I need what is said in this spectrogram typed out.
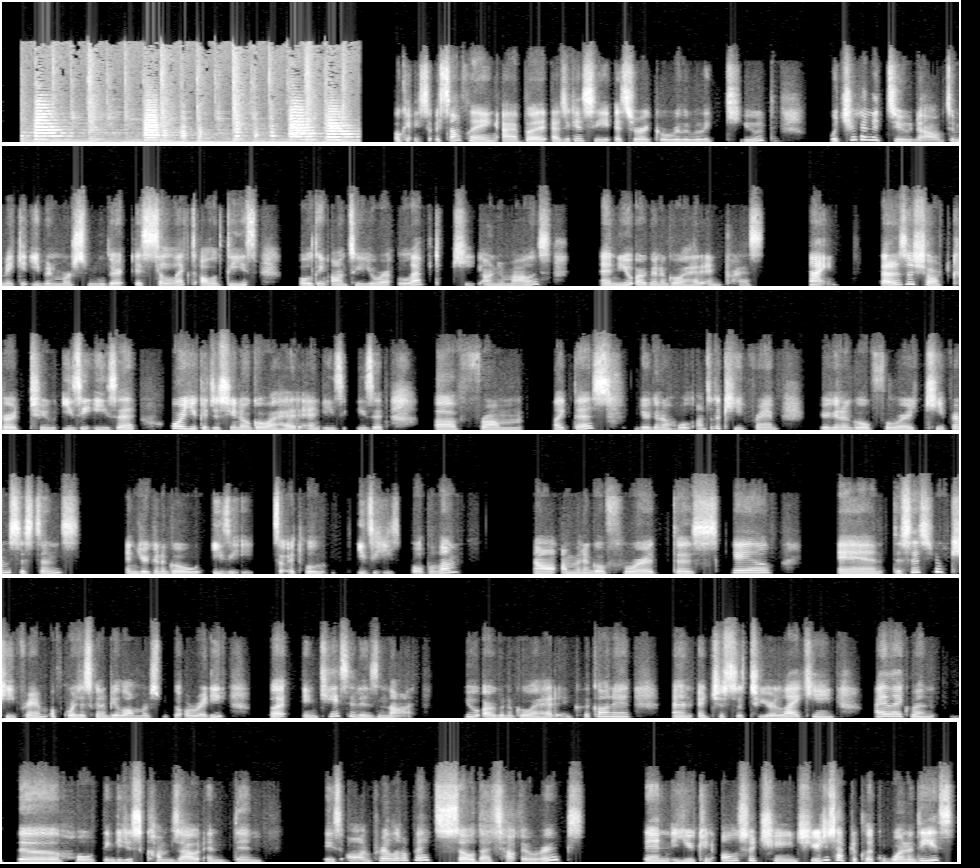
Okay, so it's not playing, uh, but as you can see, it's like really, really cute. What you're gonna do now to make it even more smoother is select all of these, holding onto your left key on your mouse, and you are gonna go ahead and press 9. That is a shortcut to easy ease it, or you could just, you know, go ahead and easy ease it uh, from like this. You're gonna hold onto the keyframe, you're gonna go for keyframe assistance, and you're gonna go easy ease. So it will easy ease both of them. Now I'm to go for the scale and this is your keyframe. Of course, it's to be a lot more smooth already, but in case it is not, you are to go ahead and click on it and adjust it to your liking. I like when the whole thing just comes out and then stays on for a little bit. So that's how it works. Then you can also change, you just have to click one of these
